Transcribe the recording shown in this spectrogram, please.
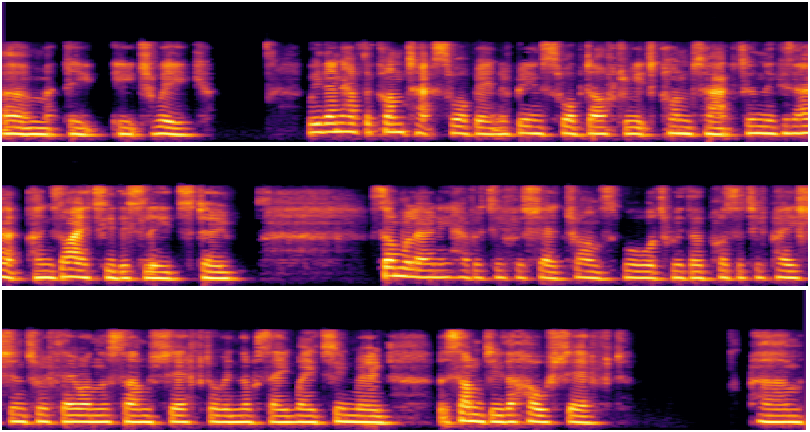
um, e each week. We then have the contact swabbing of being swabbed after each contact and the anxiety this leads to. Some will only have it if a shared transport with a positive patient or if they're on the same shift or in the same waiting room, but some do the whole shift. Um,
